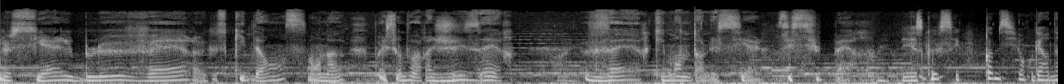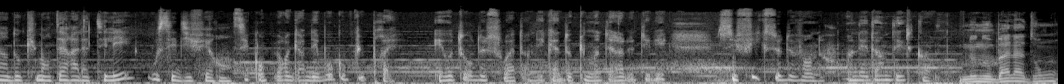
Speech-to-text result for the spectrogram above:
le ciel bleu, vert, ce qui danse. On a l'impression de voir un geyser vert qui monte dans le ciel. C'est super. Et est-ce que c'est comme si on regardait un documentaire à la télé ou c'est différent? C'est qu'on peut regarder beaucoup plus près et autour de soi, tandis qu'un documentaire à la télé, c'est fixe devant nous. On est dans le décor. Nous nous baladons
